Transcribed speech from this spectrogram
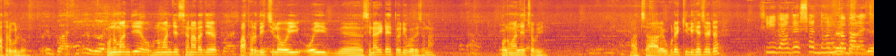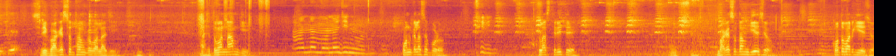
পাথরগুলো? হনুমানজি এবং হনুমানজির সেনারা যে পাথর দিচ্ছিল ওই ওই সিনারিটাই তৈরি করেছ না? হনুমানজির ছবি। আচ্ছা আর উপরে কি লিখেছো এটা? শ্রী বাগেশ্বর ধাম কা বালাজি। শ্রী বাগেশ্বর ধামকা বালাজি। আচ্ছা তোমার নাম কি? আমার নাম মনোজিৎ মাহাতো। কোন ক্লাসে পড়ো? ক্লাস থ্রিতে? আচ্ছা বাগেশ্বর ধাম গিয়েছো? কতবার গিয়েছো?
